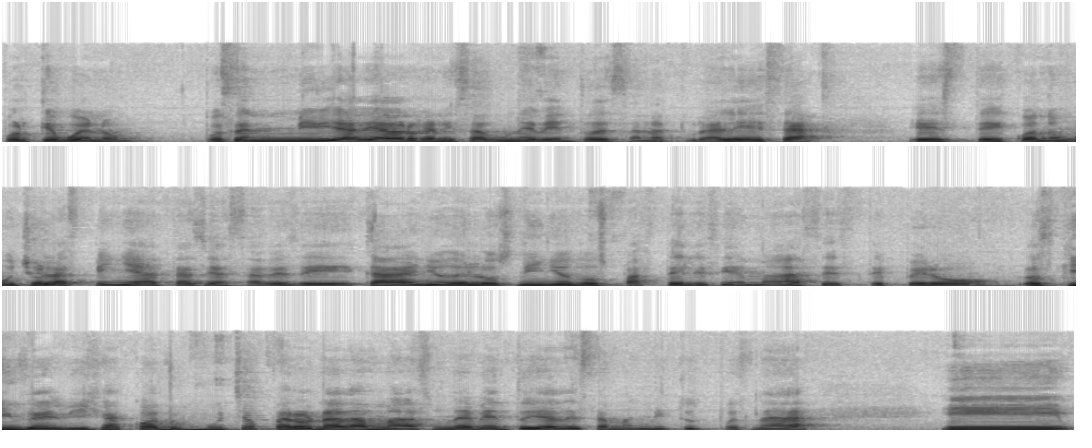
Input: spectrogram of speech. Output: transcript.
porque bueno, pues en mi vida había organizado un evento de esa naturaleza. Este, cuando mucho las piñatas, ya sabes, de cada año de los niños, los pasteles y demás, este, pero los 15 de mi hija, cuando mucho, pero nada más, un evento ya de esa magnitud, pues nada. Y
